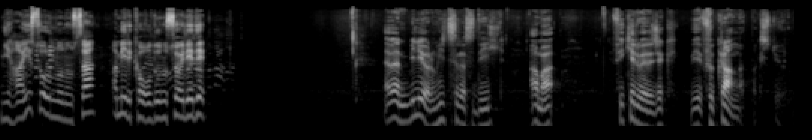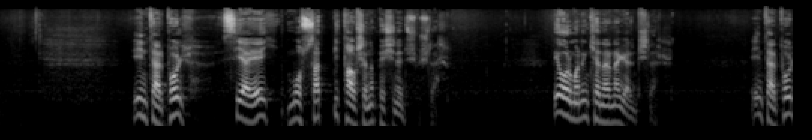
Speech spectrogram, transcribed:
Nihai sorumlununsa Amerika olduğunu söyledi. Evet biliyorum hiç sırası değil ama fikir verecek bir fıkra anlatmak istiyorum. Interpol, CIA, Mossad bir tavşanın peşine düşmüşler. Bir ormanın kenarına gelmişler. Interpol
